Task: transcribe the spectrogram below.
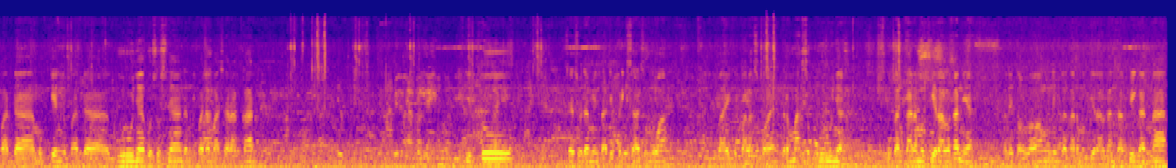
kepada mungkin kepada gurunya khususnya dan kepada masyarakat. Itu saya sudah minta diperiksa semua baik kepala sekolah termasuk gurunya. Bukan karena memviralkan ya kali tolong ini bukan karena memviralkan tapi karena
